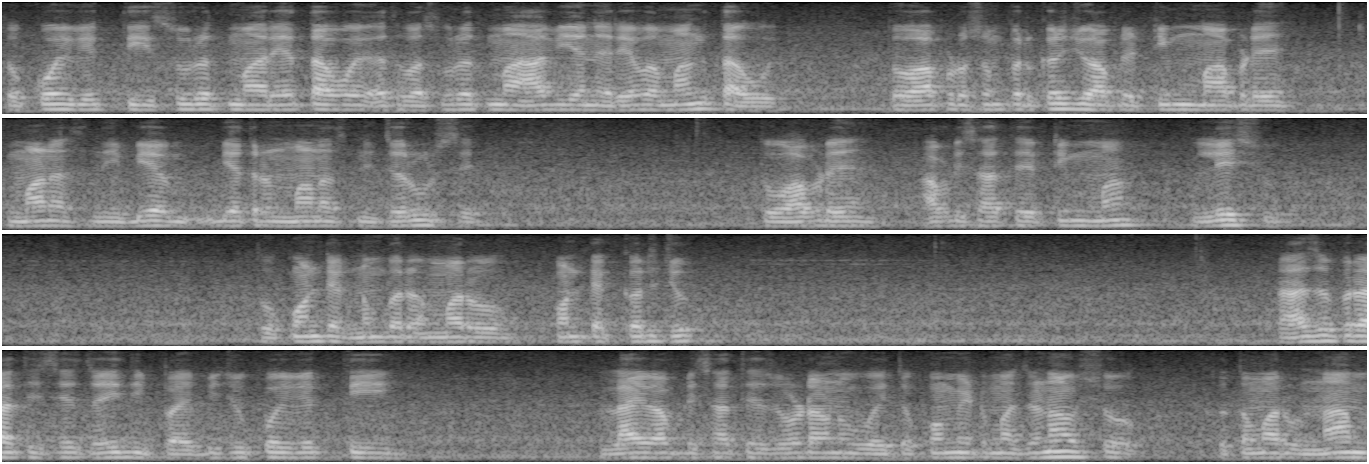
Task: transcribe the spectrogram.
તો કોઈ વ્યક્તિ સુરતમાં રહેતા હોય અથવા સુરતમાં આવી અને રહેવા માંગતા હોય, તો આપણો સંપર્ક કરજો. આપણે ટીમમાં આપણે માણસની બે બે, ત્રણ માણસની જરૂર છે. તો આપણે આપણી સાથે ટીમમાં લઈશું. તો કોન્ટેક નંબર અમારો કોન્ટેક કરજો. રાજપરાથી છે જયદીપભાઈ. બીજું કોઈ વ્યક્તિ લાઈવ આપણી સાથે જોડાણું હોય તો કોમેન્ટમાં જણાવશો. તો તમારું નામ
